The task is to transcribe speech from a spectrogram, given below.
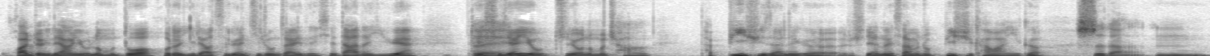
患者量有那么多，或者医疗资源集中在一些大的医院，它对时间有只有那么长，他必须在那个时间内三分钟必须看完一个。是的，嗯。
